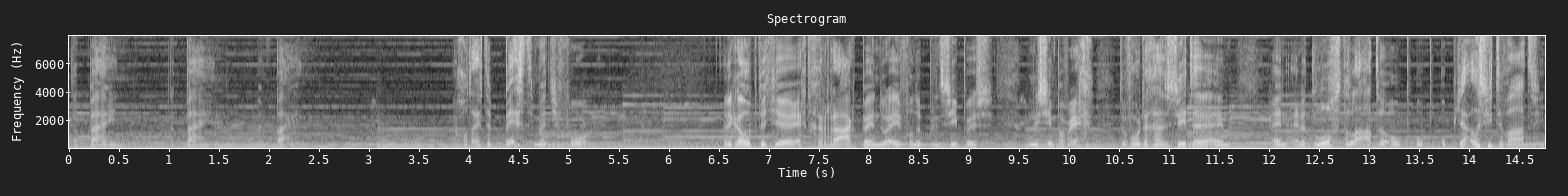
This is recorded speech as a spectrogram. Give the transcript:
naar pijn naar pijn en pijn. En God heeft het beste met je voor. En ik hoop dat je echt geraakt bent door een van de principes. Om nu simpelweg ervoor te gaan zitten en, en, en het los te laten op, op, op jouw situatie.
